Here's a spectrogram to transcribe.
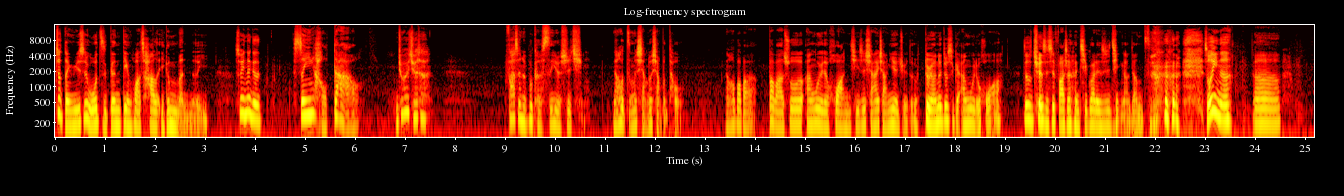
就等于是我只跟电话插了一个门而已，所以那个声音好大哦，你就会觉得。发生了不可思议的事情，然后怎么想都想不透。然后爸爸爸爸说安慰的话，你其实想一想，你也觉得对啊，那就是个安慰的话，就是确实是发生很奇怪的事情啊，这样子。所以呢，呃，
